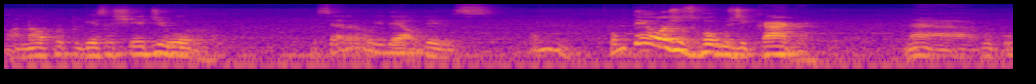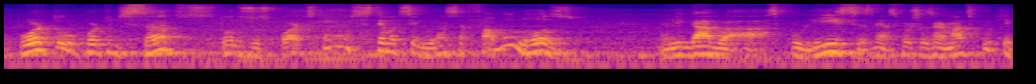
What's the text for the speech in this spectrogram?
uma, nau portuguesa cheia de ouro. Esse era o ideal deles. Como, como tem hoje os roubos de carga. Né? O, o, porto, o Porto de Santos, todos os portos, têm um sistema de segurança fabuloso, né? ligado às polícias, né? às Forças Armadas, por quê?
